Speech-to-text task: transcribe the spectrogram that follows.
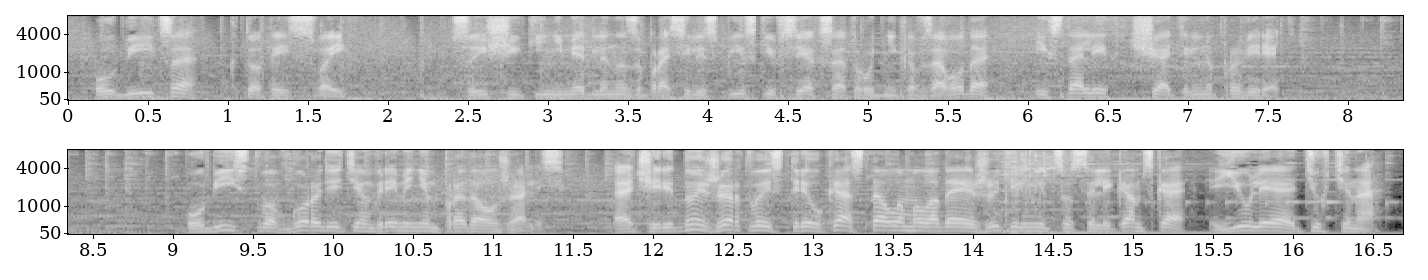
– убийца – кто-то из своих. Сыщики немедленно запросили списки всех сотрудников завода и стали их тщательно проверять. Убийства в городе тем временем продолжались. Очередной жертвой стрелка стала молодая жительница Соликамска Юлия Тюхтина –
